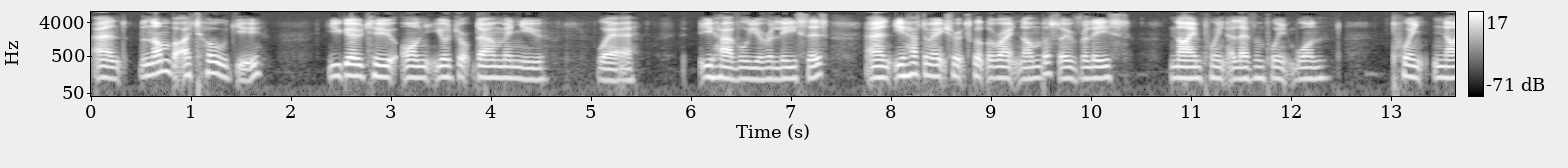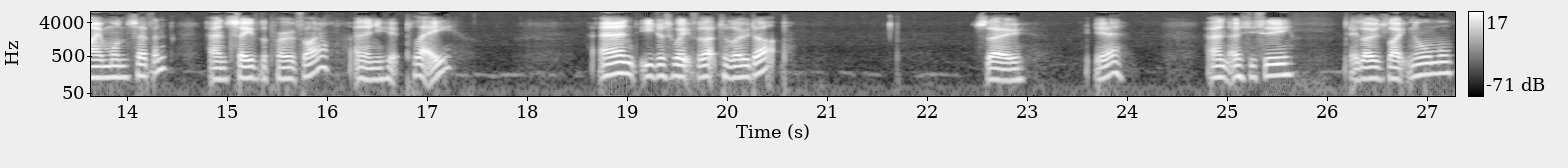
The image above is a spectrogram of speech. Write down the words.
and the number I told you you go to on your drop down menu where you have all your releases and you have to make sure it's got the right number. So release 9.11.1.917 and save the profile and then you hit play. And you just wait for that to load up. So yeah. And as you see it loads like normal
